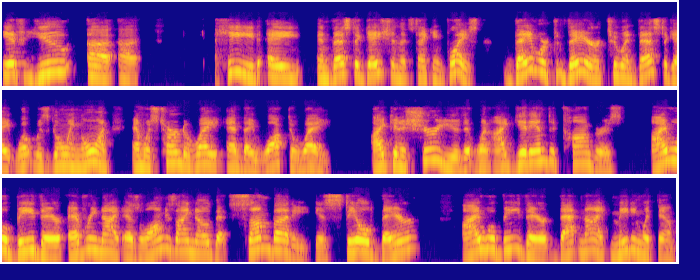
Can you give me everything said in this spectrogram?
if you uh, uh, heed a investigation that's taking place. They were there to investigate what was going on and was turned away, and they walked away. I can assure you that when I get into Congress, I will be there every night as long as I know that somebody is still there. I will be there that night meeting with them.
